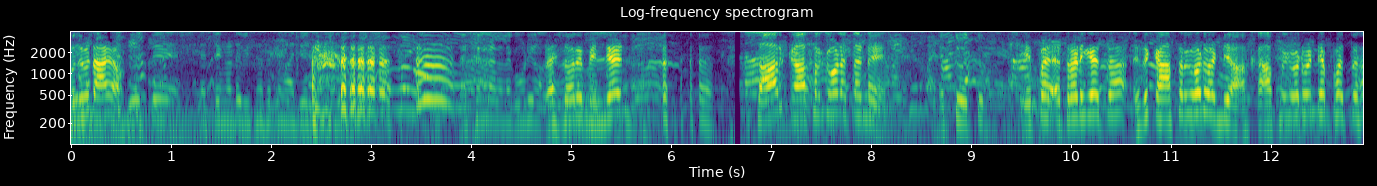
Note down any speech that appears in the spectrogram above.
ബുദ്ധിമുട്ടായോ? ദിവസത്തെ ലക്ഷങ്ങളുടെ ബിസിനസ് ഒക്കെ മാറ്റി വെച്ചു ലക്ഷങ്ങളല്ല കോടികളാണ് സോറി മില്യൺസ് സാർ കാസർഗോഡ് എത്തണ്ടേ? എത്തും എത്തും. ഇപ്പൊ എത്ര മണിക്ക് എത്താ ഇത് കാസർഗോഡ് വണ്ടിയാ. കാസർഗോഡ് വണ്ടി എപ്പോ എത്തുക?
